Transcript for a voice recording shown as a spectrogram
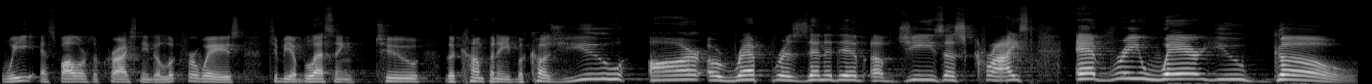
We, as followers of Christ, need to look for ways to be a blessing to the company because you are a representative of Jesus Christ everywhere you go.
